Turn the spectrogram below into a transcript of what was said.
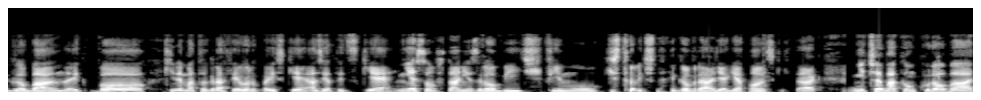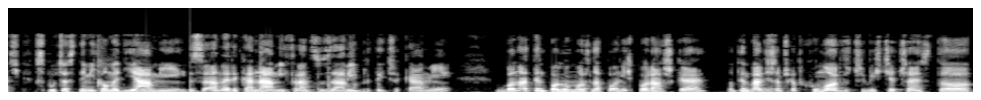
globalnych, bo kinematografie europejskie, azjatyckie nie są w stanie zrobić filmu historycznego w realiach japońskich, tak? Nie trzeba konkurować współczesnymi komediami z Amerykanami, Francuzami, Brytyjczykami, bo na tym polu można ponieść porażkę. No tym bardziej, że na przykład humor rzeczywiście często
